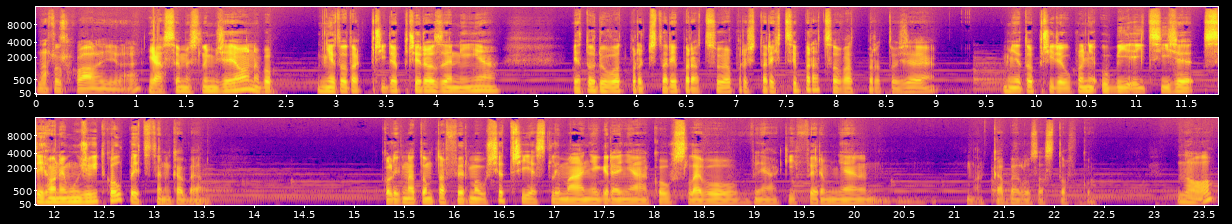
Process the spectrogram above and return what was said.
na to schválení, ne? Já si myslím, že jo, nebo mně to tak přijde přirozený a je to důvod, proč tady pracuji a proč tady chci pracovat, protože mně to přijde úplně ubíjející, že si ho nemůžu jít koupit, ten kabel. Kolik na tom ta firma ušetří, jestli má někde nějakou slevu v nějaký firmě na kabelu za stovku. No,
